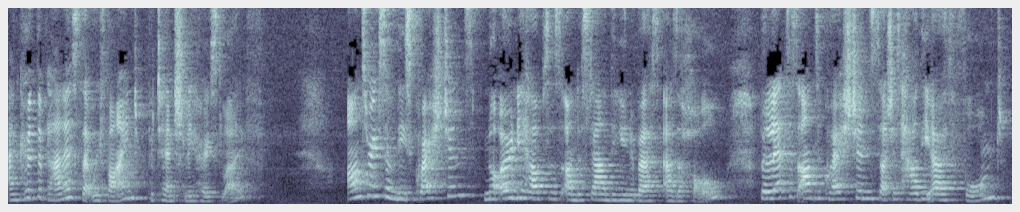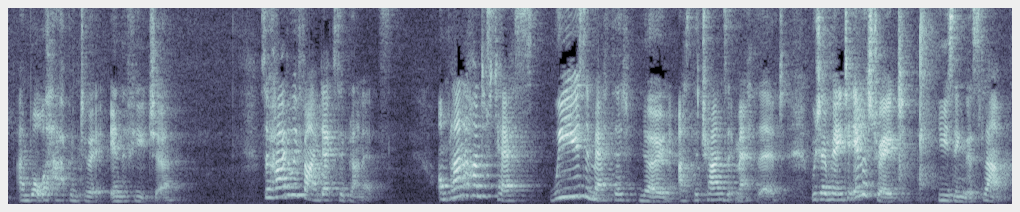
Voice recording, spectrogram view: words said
And could the planets that we find potentially host life? Answering some of these questions not only helps us understand the universe as a whole, but lets us answer questions such as how the Earth formed and what will happen to it in the future. So how do we find exoplanets? On Planet Hunters TESS, we use a method known as the transit method, which I'm going to illustrate using this lamp.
